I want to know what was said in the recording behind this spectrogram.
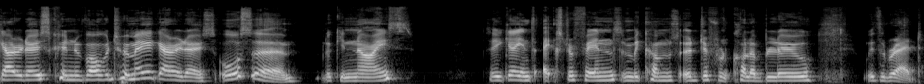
Gyarados can evolve into a Mega Gyarados. Awesome. Looking nice. So he gains extra fins and becomes a different colour blue with red.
